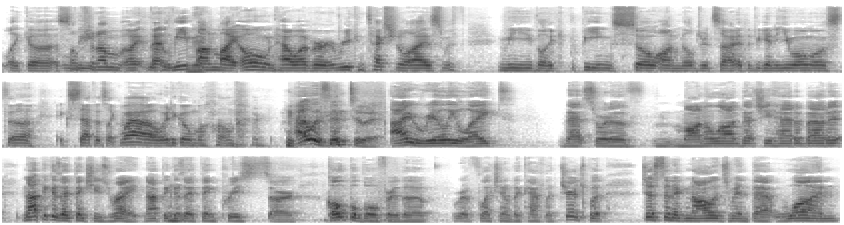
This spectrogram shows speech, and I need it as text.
like a assumption Leap. on my, that leap Yeah. on my own. However, recontextualized with me like being so on Mildred's side at the beginning, you almost uh, accept it's like wow, way to go, mom. I was into it. I really liked that sort of monologue that she had about it. Not because I think she's right, not because I think priests are culpable for the reflection of the Catholic Church, but just an acknowledgement that one,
